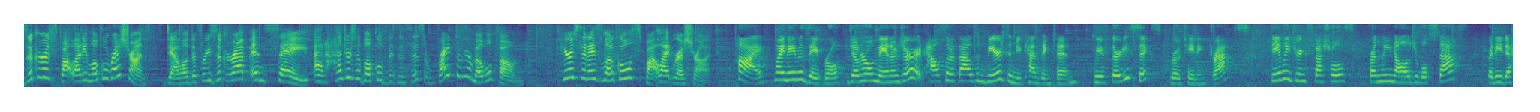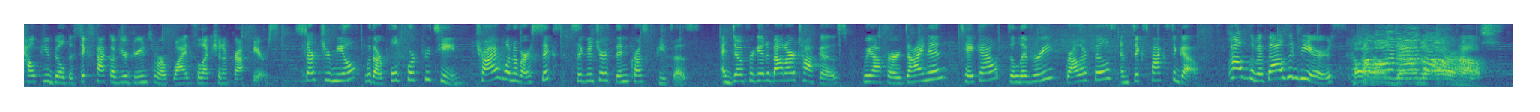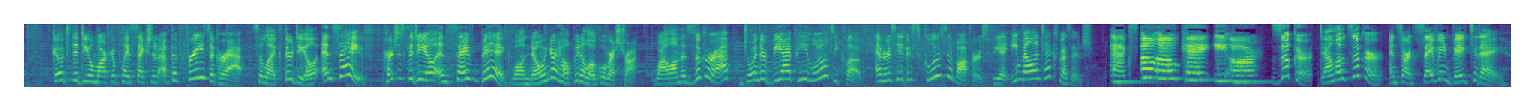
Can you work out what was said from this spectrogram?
Xooker is spotlighting local restaurants. Download the free Xooker app and save at hundreds of local businesses right from your mobile phone. Here's today's local Spotlight restaurant. Hi, my name is April, General Manager at House of a Thousand Beers in New Kensington. We have 36 rotating drafts, daily drink specials, friendly, knowledgeable staff, ready to help you build the six pack of your dreams from our wide selection of craft beers. Start your meal with our pulled pork poutine. Try one of our six signature thin crust pizzas. And don't forget about our tacos. We offer dine in, takeout, delivery, growler fills, and six packs to go. House of a Thousand Beers. Come on down to our house. Go to the deal marketplace section of the free Xooker app, select their deal, and save. Purchase the deal and save big while knowing you're helping a local restaurant. While on the Xooker app, join their VIP loyalty club and receive exclusive offers via email and text message. X O O K E R. Xooker! Download Xooker and start saving big today.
